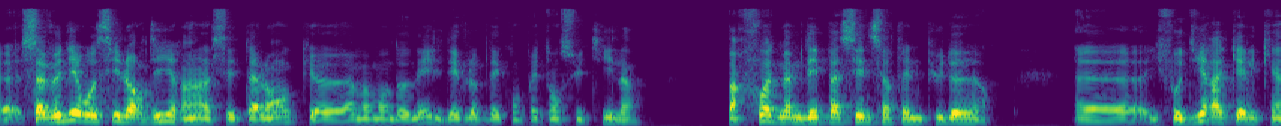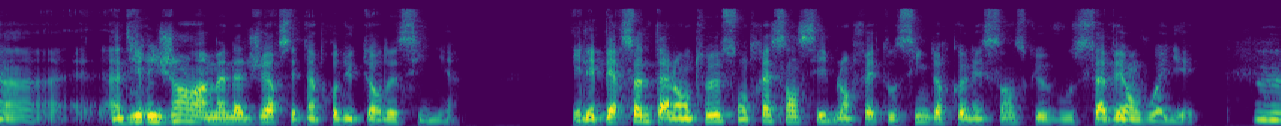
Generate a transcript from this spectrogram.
Euh, ça veut dire aussi leur dire hein, à ces talents qu'à un moment donné, ils développent des compétences utiles. Parfois, de même dépasser une certaine pudeur. Il faut dire à quelqu'un, un dirigeant, un manager, c'est un producteur de signes. Et les personnes talentueuses sont très sensibles en fait aux signes de reconnaissance que vous savez envoyer. Mmh.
